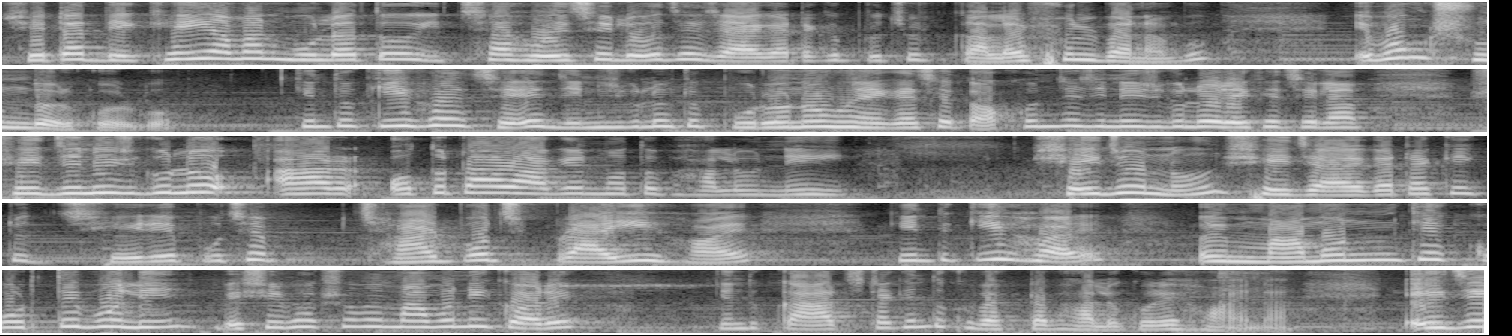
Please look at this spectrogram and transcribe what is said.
সেটা দেখেই আমার মূলত ইচ্ছা হয়েছিল যে জায়গাটাকে প্রচুর কালারফুল বানাবো এবং সুন্দর করব। কিন্তু কি হয়েছে, জিনিসগুলো একটু পুরনো হয়ে গেছে, তখন যে জিনিসগুলো রেখেছিলাম, সেই জিনিসগুলো আর অতটাও আগের মতো ভালো নেই। সেই জন্য সেই জায়গাটাকে একটু ঝেড়ে পুছে ঝাড়পোছ প্রায়ই হয়। কিন্তু কি হয়, ওই মামনকে করতে বলি, বেশিরভাগ সময় মামনই করে কিন্তু কাজটা কিন্তু খুব একটা ভালো করে হয় না। এই যে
